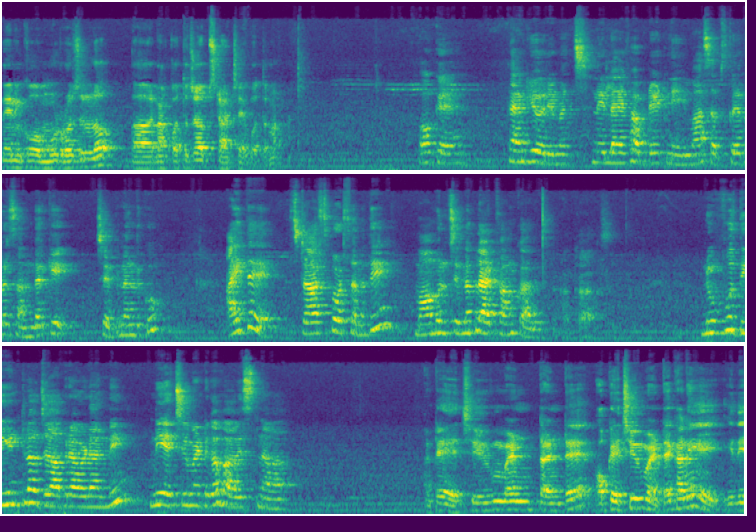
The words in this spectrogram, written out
నేను ఇంకో మూడు రోజుల్లో నా కొత్త జాబ్ స్టార్ట్ చేయబోతున్నా. Okay. Thank you very much నీ లైఫ్ అప్డేట్ని మా సబ్స్క్రైబర్స్ అందరికీ చెప్పినందుకు. అయితే స్టార్ స్పోర్ట్స్ అన్నది మామూలు చిన్న ప్లాట్ఫామ్ కాదు. నువ్వు దీంట్లో జాబ్ రావడాన్ని నీ అచీవ్మెంట్గా భావిస్తున్నావా? అంటే అచీవ్మెంట్ అంటే ఒక అచీవ్మెంటే కానీ ఇది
